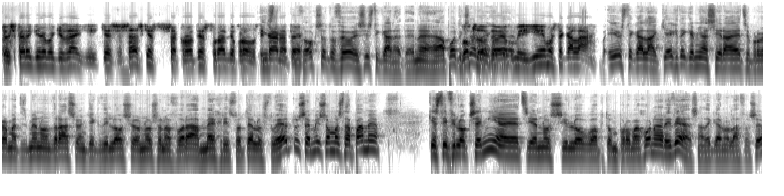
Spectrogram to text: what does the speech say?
Καλησπέρα κύριε Μακηδάκη και σε εσάς και στους ακροατές του ραδιοχρόνου. Τι κάνετε. Δόξα τω Θεώ, εσείς τι κάνετε. Ναι, από ό,τι Δόξα ξέρω, τω Θεώ, έχετε- έχουμε υγεία, είμαστε καλά. Είστε καλά και έχετε και μια σειρά έτσι προγραμματισμένων δράσεων και εκδηλώσεων όσον αφορά μέχρι στο τέλος του έτους. Εμείς όμως θα πάμε και στη φιλοξενία έτσι ενός συλλόγου από τον προμαχών Αριδέας, αν δεν κάνω λάθος. Ε.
